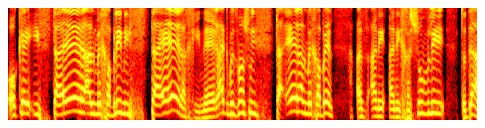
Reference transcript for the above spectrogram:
אוקיי, הסתער על מחבלים, הסתער אחי, נהרג בזמן שהוא הסתער על מחבל. אז אני, אני חשוב לי, אתה יודע,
